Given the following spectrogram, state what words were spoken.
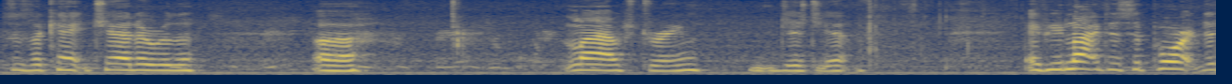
Since I can't chat over the uh, live stream just yet. If you'd like to support the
